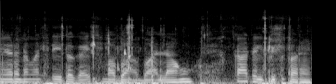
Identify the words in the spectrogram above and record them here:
Meron naman dito guys, mababa lang. Cuttlefish pa rin.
